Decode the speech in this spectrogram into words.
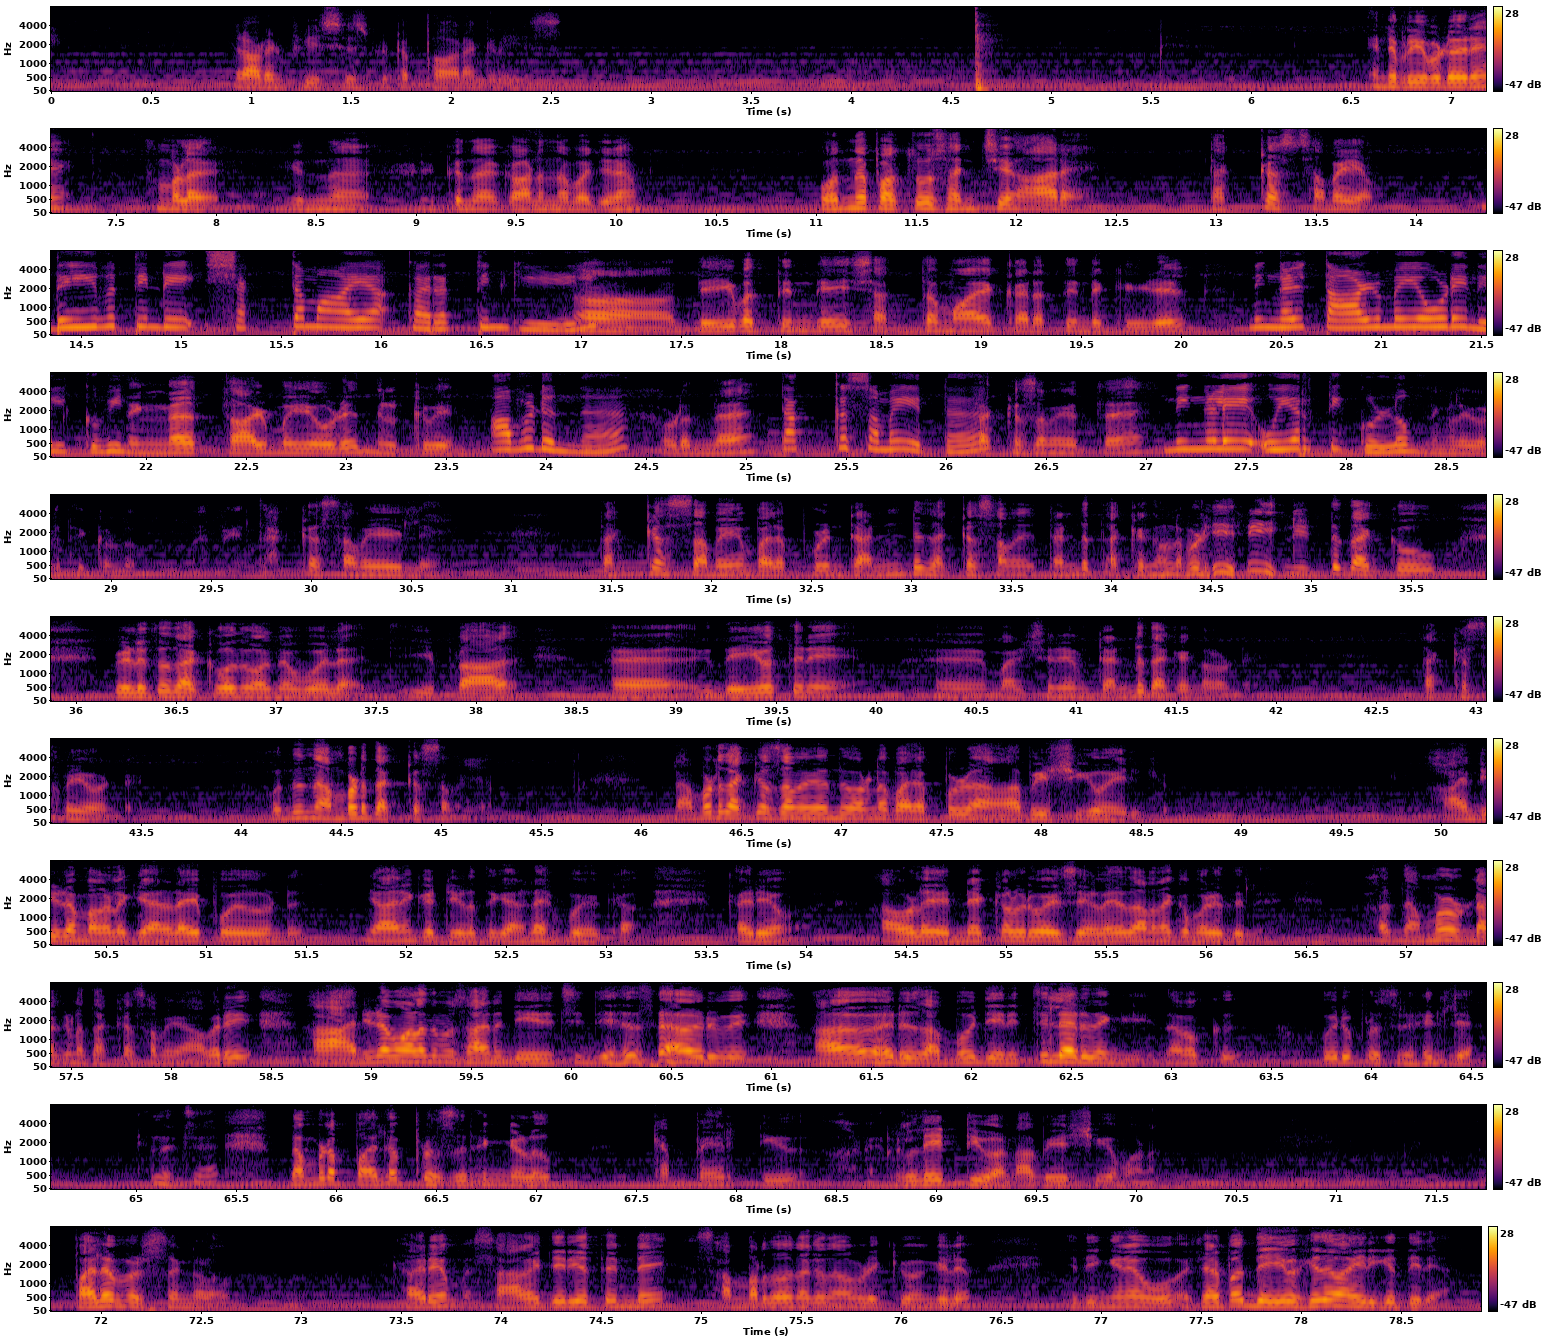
എന്റെ പ്രിയപ്പെട്ടവരെ നമ്മൾ ഇന്ന് എടുക്കുന്ന കാണുന്ന വചനം ഒന്ന് പത്തു അഞ്ച് ആറ്. തക്ക സമയം. ദൈവത്തിന്റെ ശക്തമായ കരത്തിൻ കീഴിൽ ആ ദൈവത്തിന്റെ ശക്തമായ കരത്തിന്റെ കീഴിൽ നിങ്ങൾ താഴ്മയോടെ നിൽക്കുവിൻ. നിങ്ങൾ താഴ്മയോടെ നിൽക്കുവിൻ. അവിടുന്ന് അവിടുന്ന് തക്ക സമയത്ത് തക്ക സമയത്ത് നിങ്ങളെ ഉയർത്തിക്കൊള്ളും. നിങ്ങളെ ഉയർത്തിക്കൊള്ളും. തക്ക സമയമില്ലേ? തക്ക സമയം പലപ്പോഴും രണ്ട് തക്ക സമയം രണ്ട് തക്കങ്ങൾ നമ്മുടെ ഇരുട്ട് തക്കവും വെളുത്ത തക്കവും എന്ന് പറഞ്ഞ പോലെ ഈ പ്രാ ദൈവത്തിന് മനുഷ്യനും രണ്ട് തക്കങ്ങളുണ്ട്. തക്ക സമയമുണ്ട്. ഒന്ന് നമ്മുടെ തക്ക സമയം. നമ്മുടെ തക്ക സമയം എന്ന് പറഞ്ഞാൽ പലപ്പോഴും ആപേക്ഷികമായിരിക്കും. ആന്റിയുടെ മകൾ കാനഡയിൽ പോയതുകൊണ്ട് ഞാനും കെട്ടിയെടുത്ത് കാനഡയിൽ പോയേക്കാം. കാര്യം അവൾ എന്നേക്കാൾ ഒരു വയസ്സ് ഇളയതാണെന്നൊക്കെ പറയത്തില്ലേ? അത് നമ്മളുണ്ടാക്കുന്ന തക്ക സമയം. അവർ ആ ആനിയുടെ മകളെന്ന സാധനം ജനിച്ച് ആ ഒരു ആ ഒരു സംഭവം ജനിച്ചില്ലായിരുന്നെങ്കിൽ നമുക്ക് ഒരു പ്രശ്നമില്ല എന്ന് വെച്ചാൽ നമ്മുടെ പല പ്രശ്നങ്ങളും കമ്പാരിറ്റീവ് ആണ് റിലേറ്റീവ് ആണ് അപേക്ഷികമാണ്. പല പ്രശ്നങ്ങളും. കാര്യം സാഹചര്യത്തിന്റെ സമ്മർദ്ദം എന്നൊക്കെ നമ്മൾ വിളിക്കുമെങ്കിലും ഇതിങ്ങനെ ചിലപ്പോൾ ദൈവഹിതമായിരിക്കത്തില്ല.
